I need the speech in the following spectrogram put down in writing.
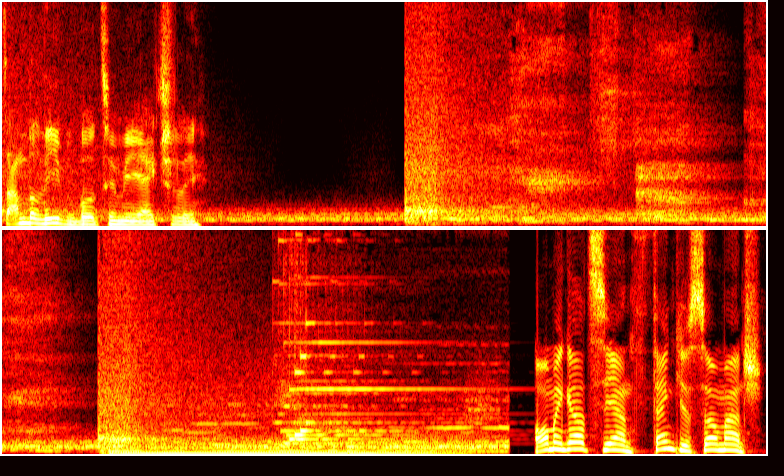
it's unbelievable to me, actually. Oh my god, Cian, thank you so much.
